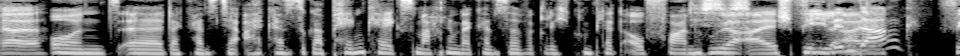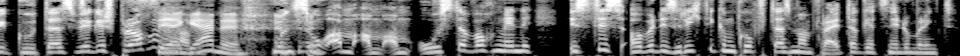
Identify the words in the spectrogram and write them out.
Ja. Und äh, da kannst du ja kannst sogar Pancakes machen, da kannst du wirklich komplett auffahren. Rührei, Spiegelei. Vielen Dank. Für gut, dass wir gesprochen Sehr haben. gerne. Und so am, am, am Osterwochenende, ist das, habe ich das richtig im Kopf, dass man am Freitag jetzt nicht unbedingt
